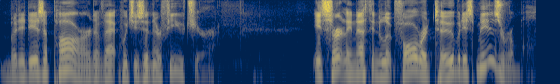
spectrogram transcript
but it is a part of that which is in their future. It's certainly nothing to look forward to, but it's miserable.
